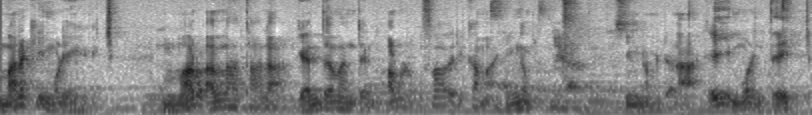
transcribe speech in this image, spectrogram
மறக்கி முடியுச்சு මරු අල්ලා තාලා ගැන්දමන්දෙන් අරුල උපාවරිකම හිංගම සිංහම ජනා. ඒ මොලින් තේච්ච.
